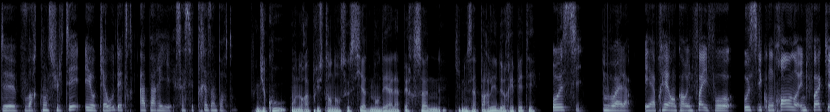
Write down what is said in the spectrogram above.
de pouvoir consulter et au cas où d'être appareillé. Ça, c'est très important. Du coup, on aura plus tendance aussi à demander à la personne qui nous a parlé de répéter. Aussi, voilà. Et après, encore une fois, il faut aussi comprendre une fois que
